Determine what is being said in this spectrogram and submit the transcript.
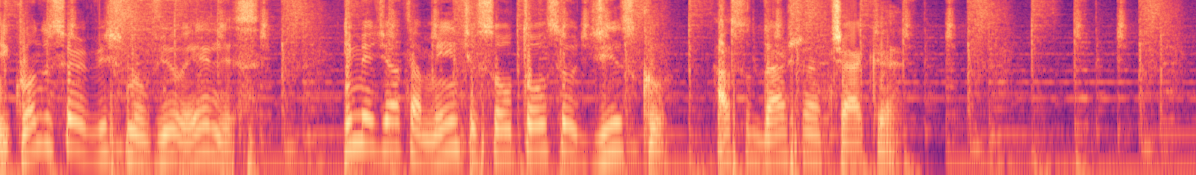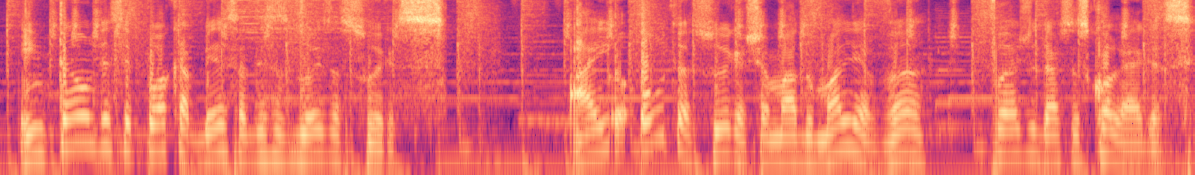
E quando o Sr. Vishnu viu eles, imediatamente soltou seu disco, a Sudarshana Chakra. Então decepou a cabeça desses dois Asuras. Aí outra Asura chamado Malyavan foi ajudar seus colegas.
